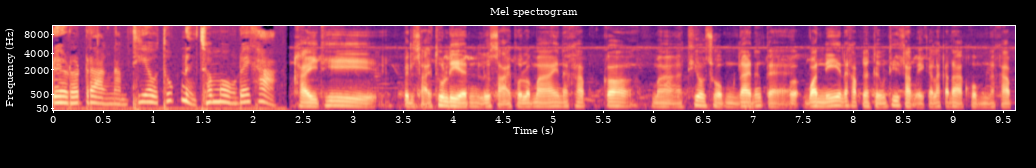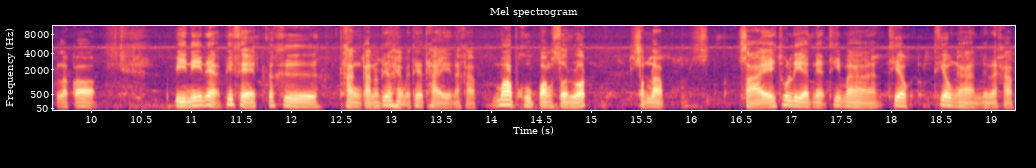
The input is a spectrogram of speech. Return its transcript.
ด้วยรถรางนำเที่ยวทุกหนึ่งชั่วโมงด้วยค่ะ ใครที่เป็นสายทุเรียนหรือสายผลไม้นะครับก็มาเที่ยวชมได้ตั้งแต่วันนี้นะครับจนถึงวันที่31กรกฎาคมนะครับแล้วก็ปีนี้เนี่ยพิเศษก็คือทางการท่องเที่ยวแห่งประเทศไทยนะครับ มอบคูปองส่วนลดสำหรับสายทุเรียนเนี่ยที่มาเที่ยวเที่ยวงานเนี่ยนะครับ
